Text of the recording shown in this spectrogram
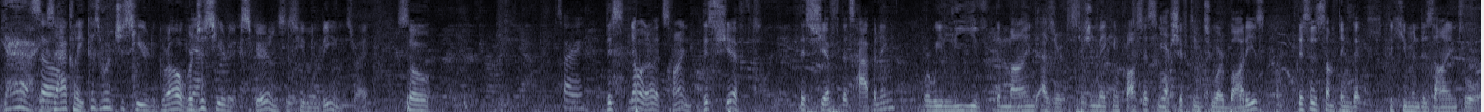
Yeah, So- exactly. Because we're just here to grow. We're Yeah. just here to experience as human beings, right? So Sorry. this no, no, it's fine. This shift, this shift that's happening, where we leave the mind as our decision-making process and Yeah. we're shifting to our bodies. This is something that the human design tool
